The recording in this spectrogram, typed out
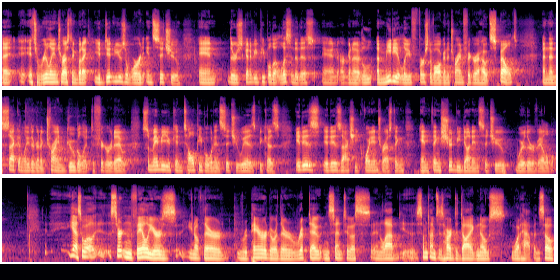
uh, it's really interesting. But I, you did use a word in situ, and there's going to be people that listen to this and are going to immediately, first of all, going to try and figure out how it's spelt and then secondly, they're going to try and Google it to figure it out. So maybe you can tell people what in situ is because it is it is actually quite interesting, and things should be done in situ where they're available. yes, well, certain failures, you know, if they're repaired or they're ripped out and sent to us in lab, sometimes it's hard to diagnose what happened. So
